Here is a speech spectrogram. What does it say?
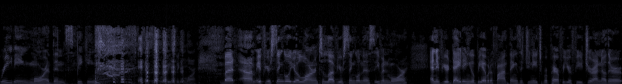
reading more than speaking. speaking more. But um, if you're single, you'll learn to love your singleness even more. And if you're dating, you'll be able to find things that you need to prepare for your future. I know there are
